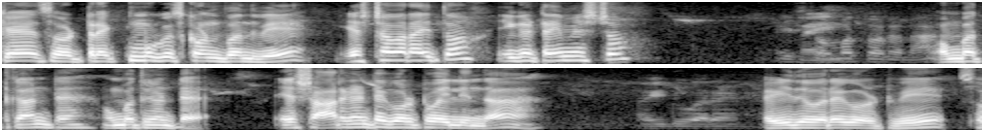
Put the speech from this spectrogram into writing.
ಓಕೆ ಸೊ ಟ್ರೆಕ್ ಮುಗಿಸ್ಕೊಂಡು ಬಂದ್ವಿ. ಎಷ್ಟು ಅವರ್ ಆಯಿತು? ಈಗ ಟೈಮ್ ಎಷ್ಟು? ಒಂಬತ್ತು ಗಂಟೆ ಒಂಬತ್ತು ಗಂಟೆ. ಎಷ್ಟು ಆರು ಗಂಟೆಗೆ ಹೊರಟು ಇಲ್ಲಿಂದ? ಐದುವರೆಗೆ ಹೊರಟ್ವಿ. ಸೊ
